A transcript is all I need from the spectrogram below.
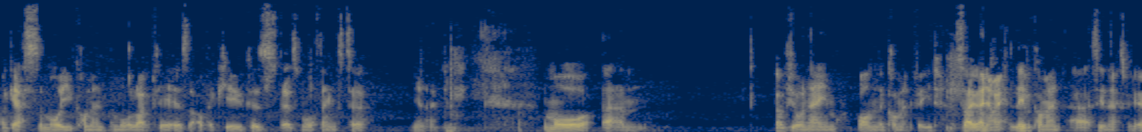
I guess the more you comment, the more likely it is that I'll pick you because there's more things to, you know, more um, of your name on the comment feed. So anyway, leave a comment. Uh, see you in the next video.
